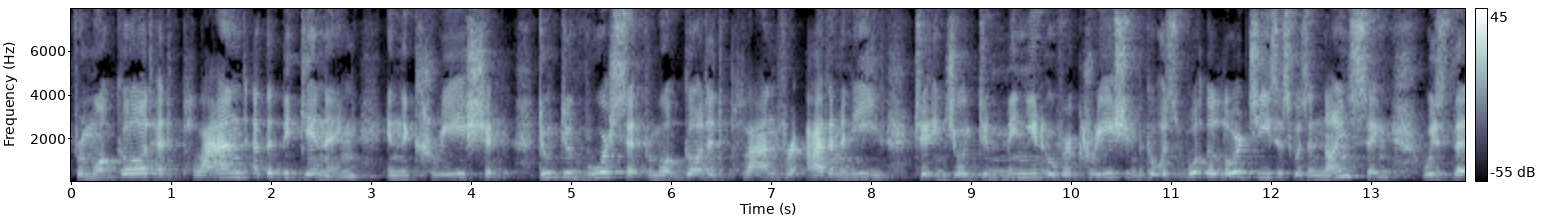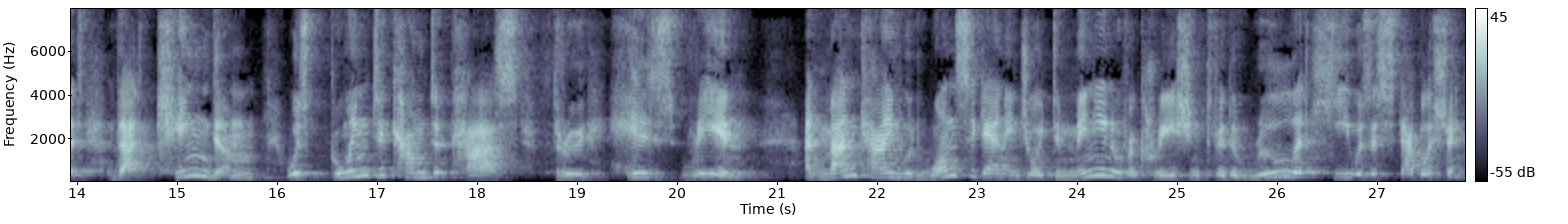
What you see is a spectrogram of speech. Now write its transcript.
from what God had planned at the beginning in the creation. Don't divorce it from what God had planned for Adam and Eve to enjoy dominion over creation because what the Lord Jesus was announcing was that that kingdom was going to come to pass through his reign and mankind would once again enjoy dominion over creation through the rule that he was establishing.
